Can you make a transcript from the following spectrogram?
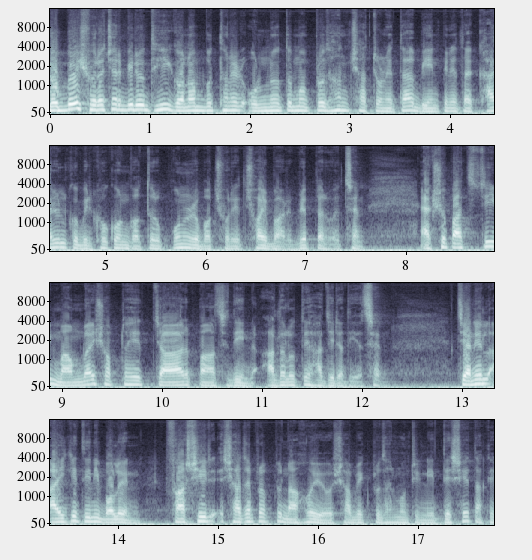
নব্বই স্বৈরাচার বিরোধী গণঅভ্যুত্থানের অন্যতম প্রধান ছাত্রনেতা বিএনপি নেতা খায়রুল কবির খোকন গত পনেরো বছরে ছয়বার গ্রেপ্তার হয়েছেন। একশো পাঁচটি মামলায় সপ্তাহে চার পাঁচ দিন আদালতে হাজিরা দিয়েছেন। চ্যানেল আইকে তিনি বলেন, ফাঁসির সাজাপ্রাপ্ত না হয়েও সাবেক প্রধানমন্ত্রীর নির্দেশে তাকে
